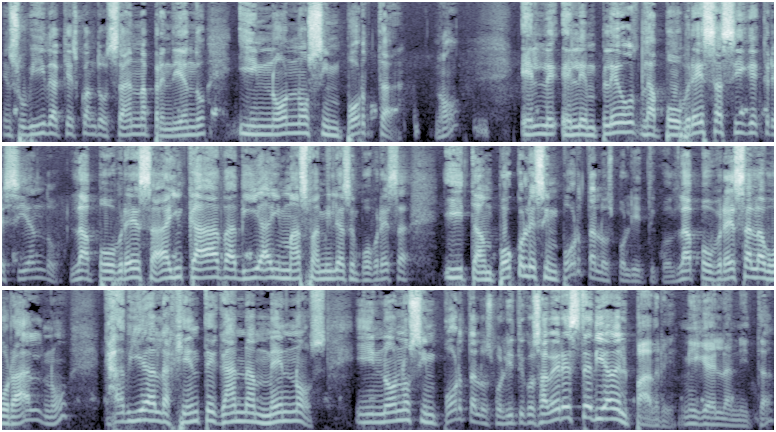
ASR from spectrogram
en su vida, que es cuando están aprendiendo, y no nos importa, ¿no? El, el empleo, la pobreza sigue creciendo, la pobreza, hay cada día hay más familias en pobreza y tampoco les importa a los políticos, la pobreza laboral, ¿no? Cada día la gente gana menos y no nos importa a los políticos. A ver, este Día del Padre, Miguel, Anita,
